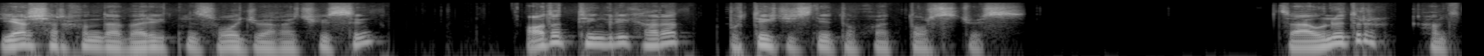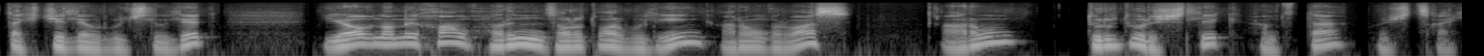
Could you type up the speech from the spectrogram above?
яр шархандаа баригдан сууж байгаа ч гэсэн одод тэнгэрийг хараад бүтээгч эзний тухайд дурсаж байсан. За өнөөдөр хамтдаа хичээлээ үргэлжлүүлээд Йов номынхон 26 дугаар бүлгийн 13-аас 14 дугаар ишлэгийг хамтдаа уншицгаая.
